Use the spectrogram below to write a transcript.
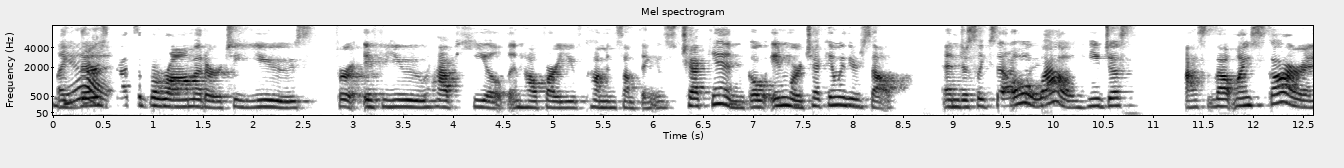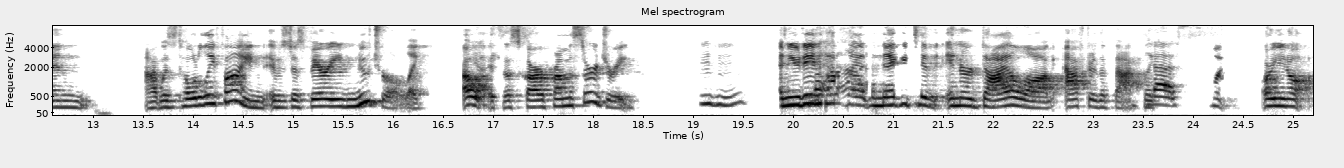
Like yeah. there's that's a barometer to use for if you have healed and how far you've come in something is check in go inward check in with yourself. And just like say oh wow he just asked about my scar and i was totally fine. It was just very neutral like oh yes. it's a scar from a surgery. Mm-hmm and you didn't have that negative inner dialogue after the fact like yes. what, or you know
